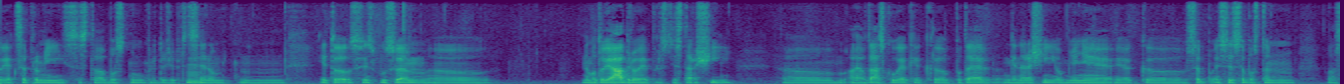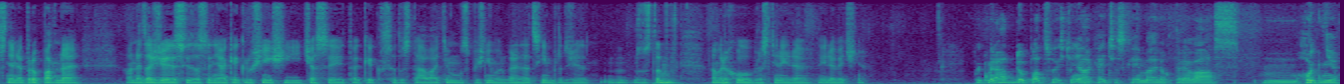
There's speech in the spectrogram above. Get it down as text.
jak se promění sestava Bostonu, protože přece hmm. jenom mm, je to svým způsobem, eh, nebo to jádro je prostě starší, eh, a je otázkou, jak, jak po té generační obměně, jak eh, se, jestli se Boston vlastně nepropadne a nezažije si zase nějaké krušnější časy, tak jak se to stává těm úspěšným organizacím, protože zůstat hmm. na vrcholu prostě nejde, nejde věčně. Pojďme rád do placu ještě nějaké české jméno, které vás hodně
